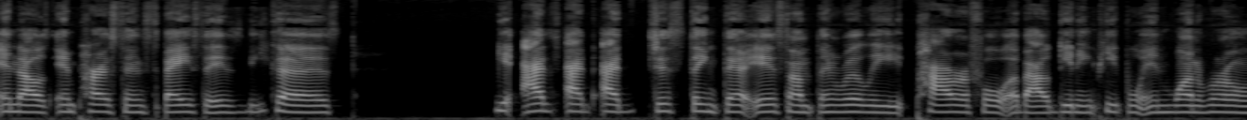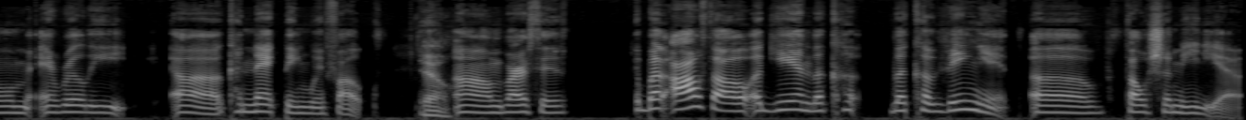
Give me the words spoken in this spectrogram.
in those in person spaces because yeah, I, I I just think there is something really powerful about getting people in one room and really uh connecting with folks. Yeah. Um versus but also again the co- the convenience of social media.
